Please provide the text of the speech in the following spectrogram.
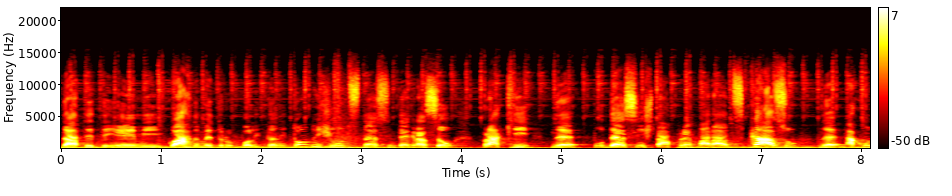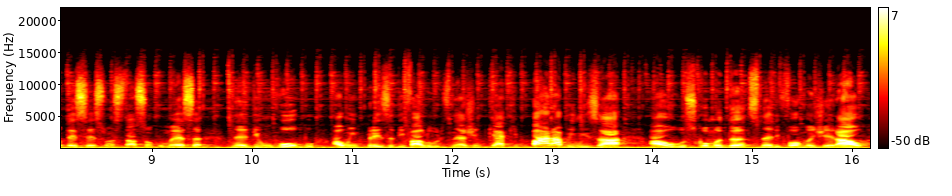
da TTM, Guarda Metropolitana e todos juntos nessa integração para que né, pudessem estar preparados caso né, acontecesse uma situação como essa né, de um roubo a uma empresa de valores. Né? A gente quer aqui parabenizar aos comandantes né, de forma geral,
